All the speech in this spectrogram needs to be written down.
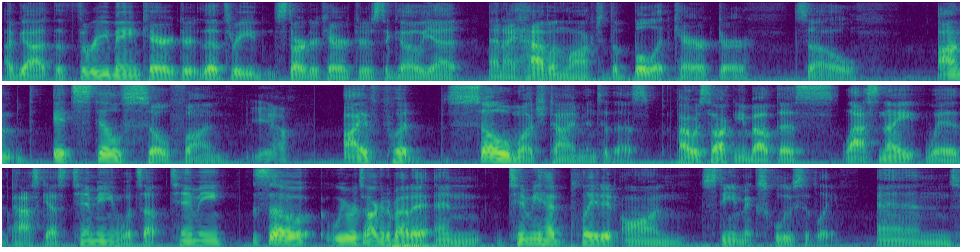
I've got the three main character, the three starter characters to go yet, and I have unlocked the bullet character. So I'm it's still so fun. Yeah. I've put so much time into this. I was talking about this last night with past guest Timmy. What's up, Timmy? So we were talking about it, and Timmy had played it on Steam exclusively, and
